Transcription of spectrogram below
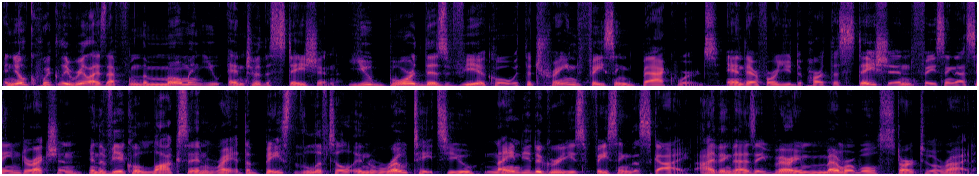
And you'll quickly realize that from the moment you enter the station, you board this vehicle with the train facing backwards, and therefore you depart the station facing that same direction, and the vehicle locks in right at the base of the lift hill and rotates you 90 degrees facing the sky. I think that is a very memorable start to a ride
